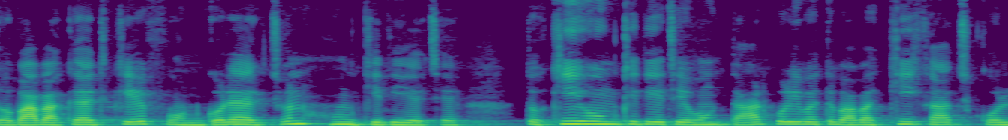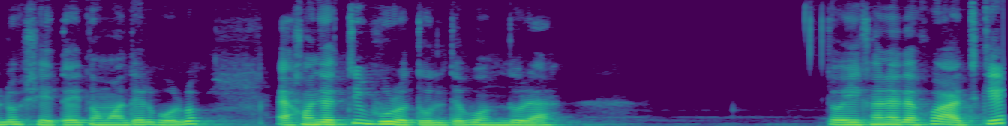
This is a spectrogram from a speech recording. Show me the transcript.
তো বাবাকে আজকে ফোন করে একজন হুমকি দিয়েছে। তো কি হুমকি দিয়েছে এবং তার পরিবর্তে বাবা কি কাজ করল সেটাই তোমাদের বলব। এখন যাচ্ছি ভুড়ো তুলতে বন্ধুরা। তো এখানে দেখো, আজকে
